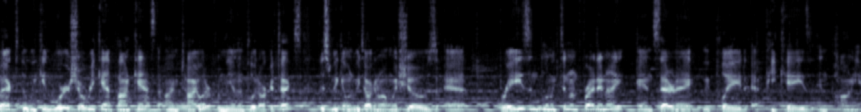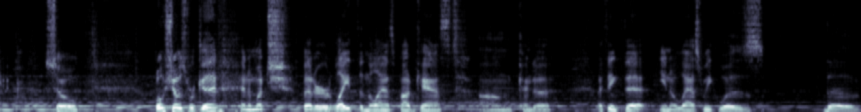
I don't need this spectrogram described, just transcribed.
back to the Weekend Warrior Show Recap Podcast. I'm Tyler from the Unemployed Architects. This week I'm going to be talking about my shows at BraiZe in Bloomington on Friday night, and Saturday night we played at PK's in Pontiac. So both shows were good and a much better light than the last podcast. Um, kind of, I think that, you know, last week was the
